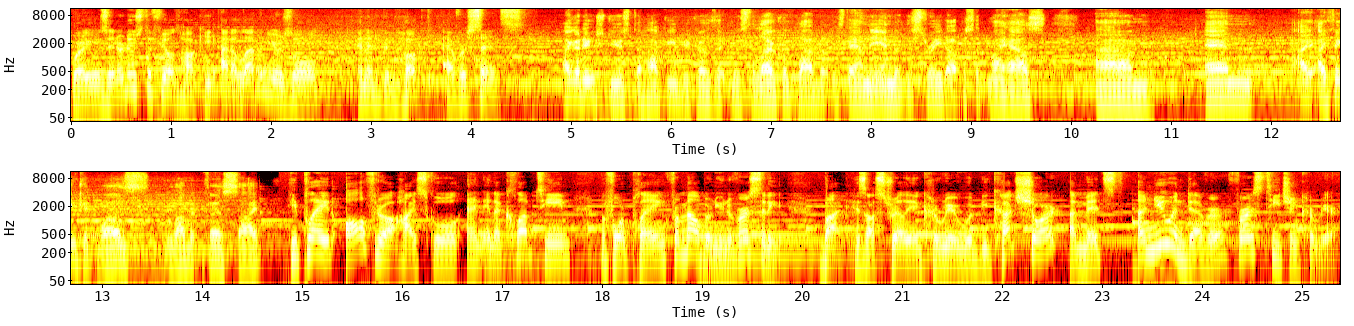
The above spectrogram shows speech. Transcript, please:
where he was introduced to field hockey at 11 years old and had been hooked ever since. I got introduced to hockey because it was the local club that was down the end of the street opposite my house. Um, and I, I think it was love at first sight. He played all throughout high school and in a club team before playing for Melbourne University. But his Australian career would be cut short amidst a new endeavor for his teaching career.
